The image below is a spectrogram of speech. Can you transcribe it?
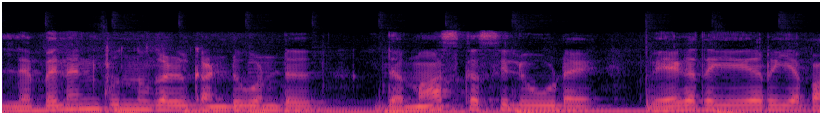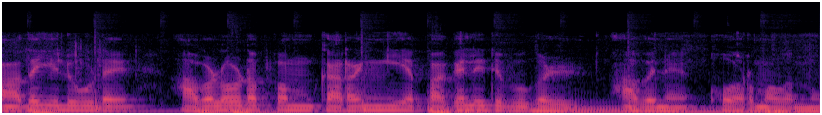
ലബനൻ കുന്നുകൾ കണ്ടുകൊണ്ട് ദമാസ്കസിലൂടെ വേഗതയേറിയ പാതയിലൂടെ അവളോടൊപ്പം കറങ്ങിയ പകലിരവുകൾ അവന് ഓർമ്മ വന്നു.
